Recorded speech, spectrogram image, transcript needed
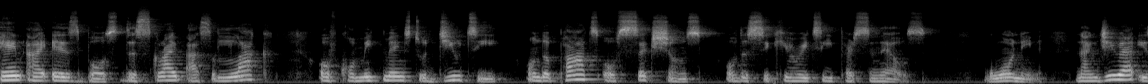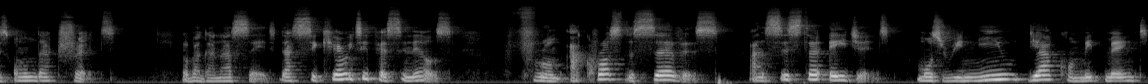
NIS boss described as lack of commitment to duty on the part of sections of the security personnel. Warning Nigeria is under threat. Babagana said that security personnel from across the service and sister agents must renew their commitment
